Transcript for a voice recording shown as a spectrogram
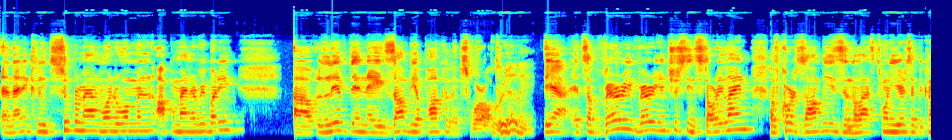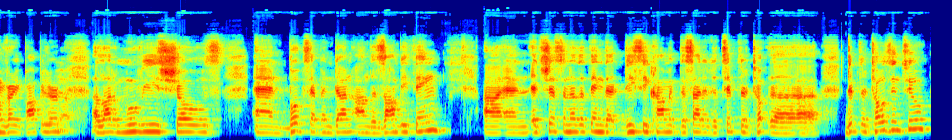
and that includes Superman, Wonder Woman, Aquaman, everybody, uh, lived in a zombie apocalypse world. Really? Yeah, it's a very, very interesting storyline. Of course, zombies in the last 20 years have become very popular. Yeah. A lot of movies, shows, and books have been done on the zombie thing. Uh, and it's just another thing that DC Comic decided to tip their to- uh, dip their toes into.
